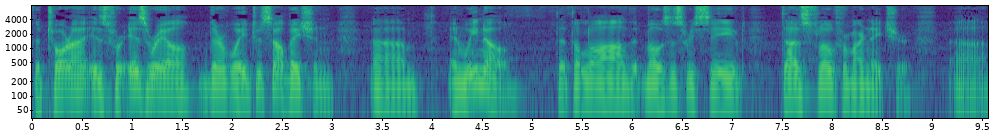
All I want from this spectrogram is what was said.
the Torah is for Israel, their way to salvation. Um, and we know that the law that Moses received does flow from our nature. Uh,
